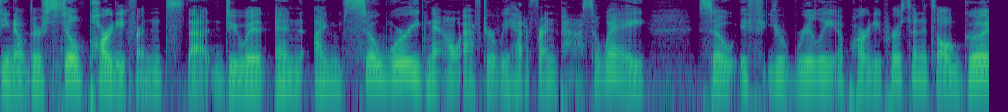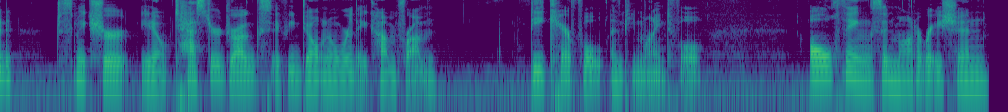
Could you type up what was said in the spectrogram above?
you know, there's still party friends that do it. And I'm so worried now after we had a friend pass away. So if you're really a party person, it's all good. Just make sure, you know, test your drugs if you don't know where they come from. Be careful and be mindful all things in moderation,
